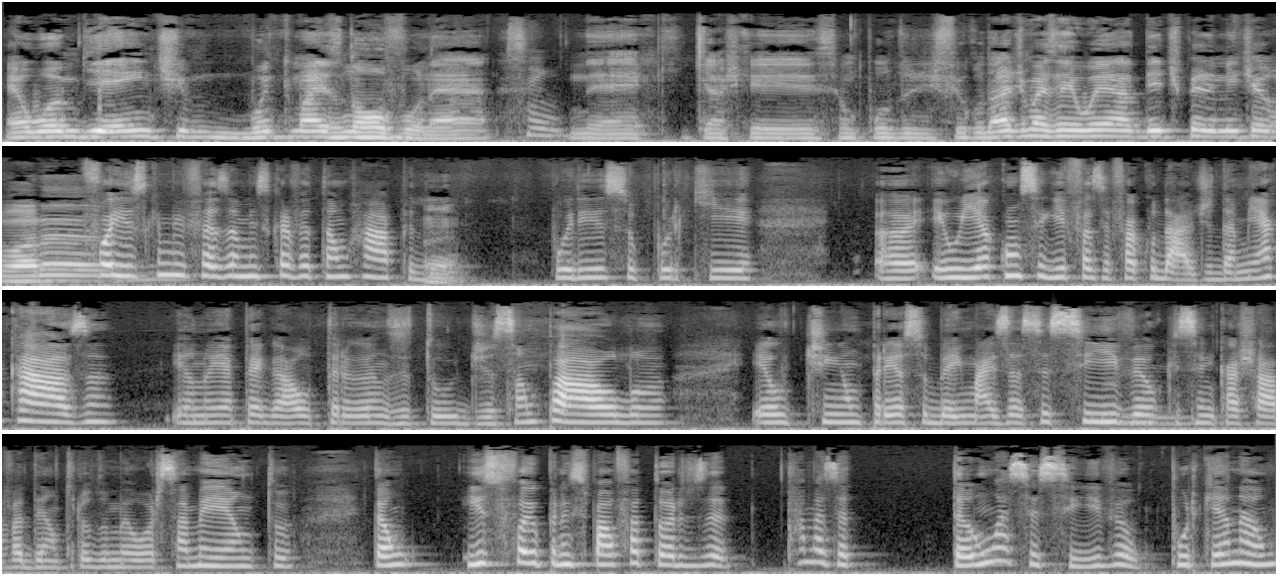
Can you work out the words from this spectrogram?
é o ambiente muito mais novo, né? Sim. Né? Que, que acho que esse é um ponto de dificuldade, mas aí o EAD te permite agora... Foi isso que me fez eu me inscrever tão rápido. É. Por isso, porque uh, eu ia conseguir fazer faculdade da minha casa, eu não ia pegar o trânsito de São Paulo, eu tinha um preço bem mais acessível, que se encaixava dentro do meu orçamento. Então, isso foi o principal fator de dizer, tá, mas é tão acessível, por que não?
